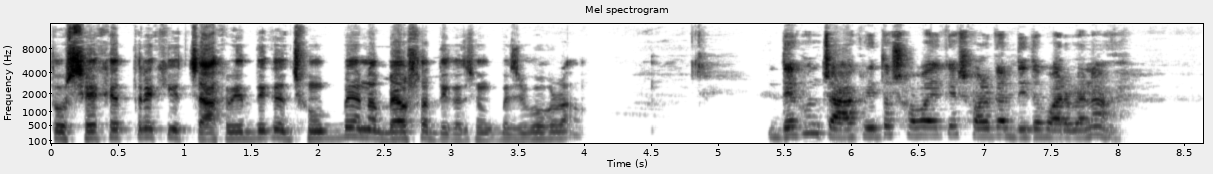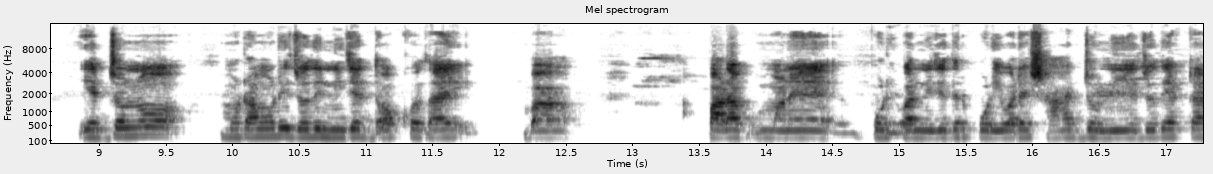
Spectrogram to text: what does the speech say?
তো সেক্ষেত্রে কি চাকরির দিকে ঝুঁকবে না ব্যবসার দিকে ঝুঁকবে যুবকরা? দেখুন, চাকরি তো সবাইকে সরকার দিতে পারবে না। এর জন্য মোটামুটি যদি নিজের দক্ষতায় বা পাড়া মানে পরিবার নিজেদের পরিবারের সাহায্য নিয়ে যদি একটা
